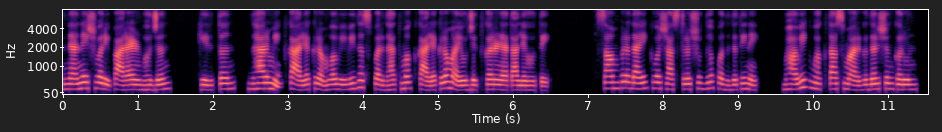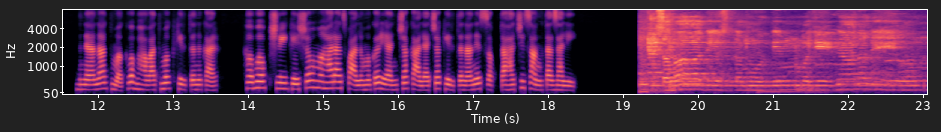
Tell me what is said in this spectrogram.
ज्ञानेश्वरी पारायण भजन कीर्तन धार्मिक कार्यक्रम व विविध स्पर्धात्मक कार्यक्रम आयोजित करण्यात आले होते. सांप्रदायिक व शास्त्रशुद्ध पद्धतीने भाविक भक्तास मार्गदर्शन करून ज्ञानात्मक व भावात्मक कीर्तनकार हभप श्री केशव महाराज पालमकर यांच्या काल्याच्या कीर्तनाने सप्ताहाची सांगता झाली. समाधिस्थमूर्तिं भजे ज्ञानदेवम्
